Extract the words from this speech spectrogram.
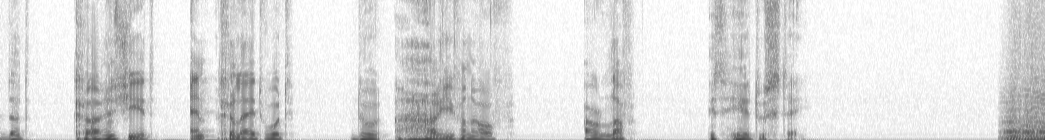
dat gearrangeerd en geleid wordt door Harry van Hoof. Our love is here to stay. Ja,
